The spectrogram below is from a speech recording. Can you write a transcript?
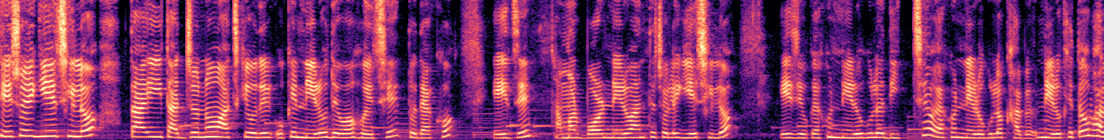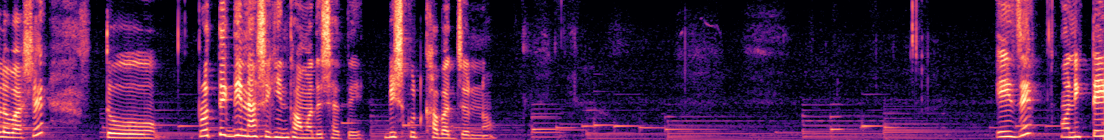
শেষ হয়ে গিয়েছিল, তাই তার জন্য আজকে ওদের, ওকে নেড়ো দেওয়া হয়েছে। তো দেখো, এই যে আমার বর নেড়ো আনতে চলে গিয়েছিল। এই যে ওকে এখন নেড়োগুলো দিচ্ছে, ও এখন নেড়োগুলো খাবে, নেড়ো খেতেও ভালোবাসে। তো প্রত্যেক দিন আসে কিন্তু আমাদের সাথে বিস্কুট খাবার জন্য। এই যে অনেকটাই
